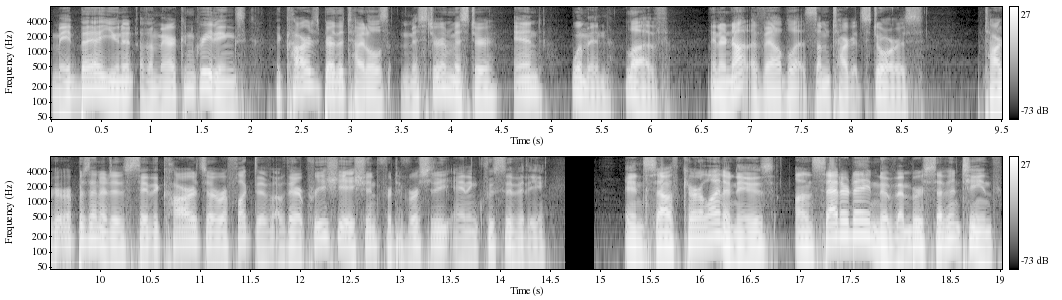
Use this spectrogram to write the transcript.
Made by a unit of American Greetings, the cards bear the titles Mr. and Mr. and Women Love, and are not available at some Target stores. Target representatives say the cards are reflective of their appreciation for diversity and inclusivity. In South Carolina news, on Saturday, November 17th,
